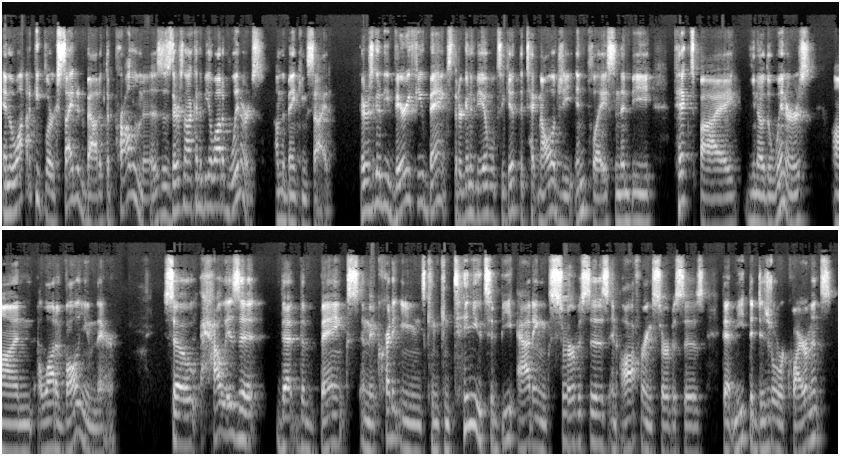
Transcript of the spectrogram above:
And a lot of people are excited about it. The problem is, is there's not going to be a lot of winners on the banking side there's going to be very few banks that are going to be able to get the technology in place and then be picked by you know the winners on a lot of volume there. So how is it that the banks and the credit unions can continue to be adding services and offering services that meet the digital requirements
